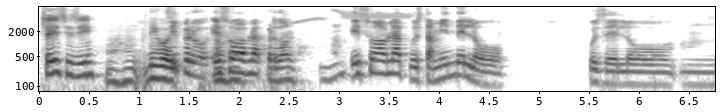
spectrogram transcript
Sí, sí, sí. Digo, Sí, pero eso ajá. habla, perdón, eso habla pues también de lo, pues de lo, mm,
